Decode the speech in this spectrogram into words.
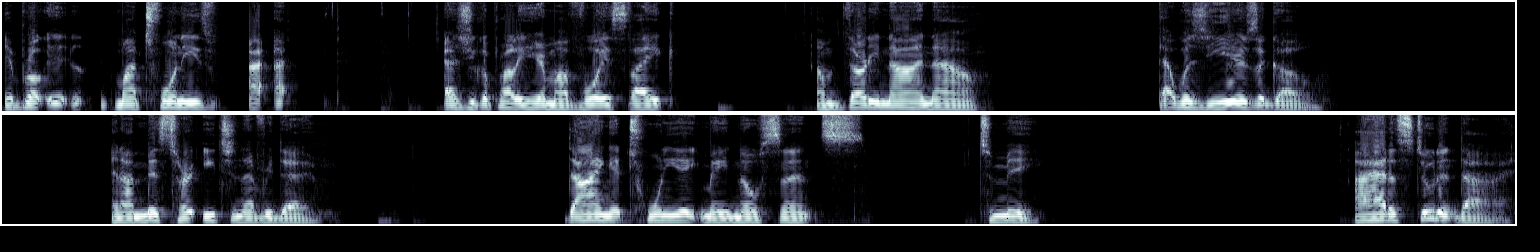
It broke it, my 20s I, I, as you could probably hear my voice, like I'm 39 now. That was years ago. And I missed her each and every day. Dying at 28 made no sense to me. I had a student die,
